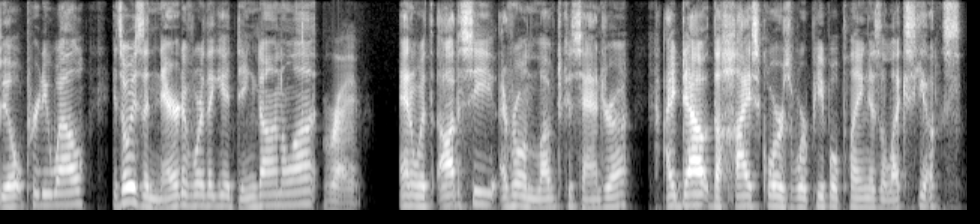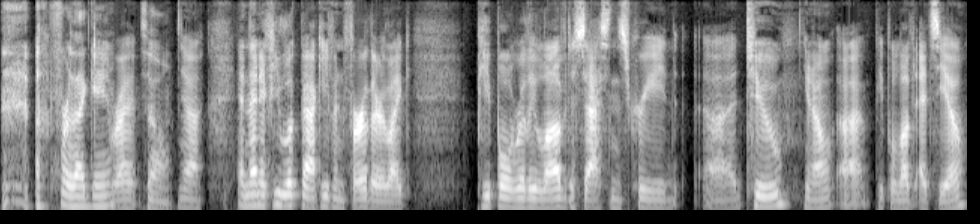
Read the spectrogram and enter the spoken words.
built pretty well. It's always the narrative where they get dinged on a lot. Right. And with Odyssey, everyone loved Kassandra. I doubt the high scores were people playing as Alexios for that game. Right. So yeah, and then if you look back even further, like people really loved Assassin's Creed uh, 2. You know, uh, people loved Ezio.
